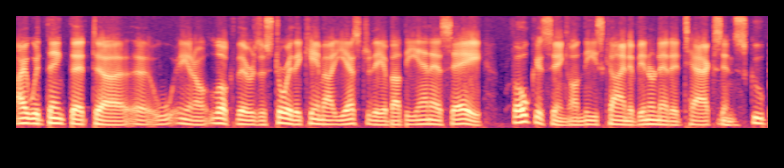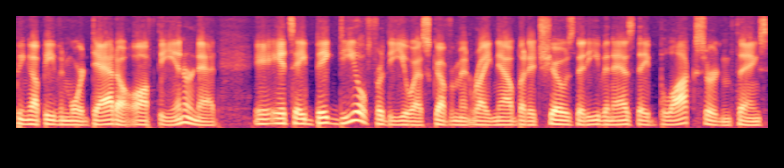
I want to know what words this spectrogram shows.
I would think that, uh, uh you know, look, there was a story that came out yesterday about the NSA focusing on these kind of internet attacks and scooping up even more data off the internet it's a big deal for the U.S. government right now, but it shows that even as they block certain things,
